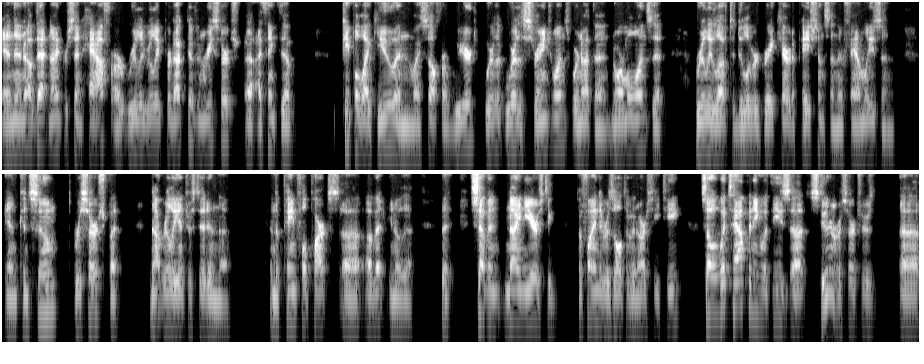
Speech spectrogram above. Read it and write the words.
And then of that 9% half are really really productive in research. Uh, i think that people like you and myself are weird. We're the, we're the strange ones. We're not the normal ones that really love to deliver great care to patients and their families and and consume research but not really interested in the in the painful parts uh, of it you know the the seven nine years to to find the result of an rct so what's happening with these uh, student researchers uh,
